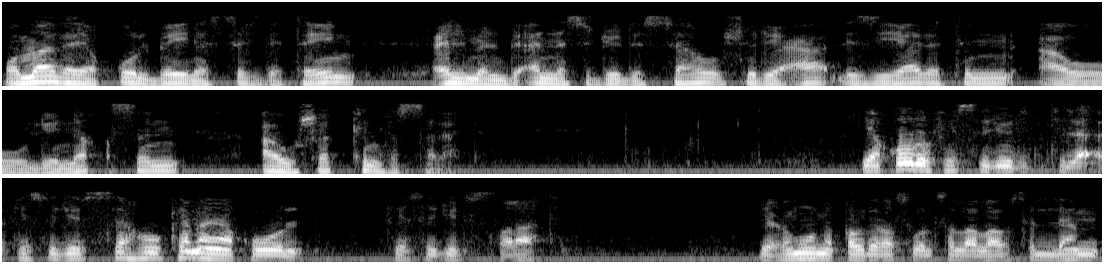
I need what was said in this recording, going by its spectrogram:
وماذا يقول بين السجدتين؟ علما بأن سجود السهو شرع لزيادة أو لنقص أو شك في الصلاة. يقول في سجود في سجود السهو كما يقول في سجود الصلاة لعموم قول الرسول صلى الله عليه وسلم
